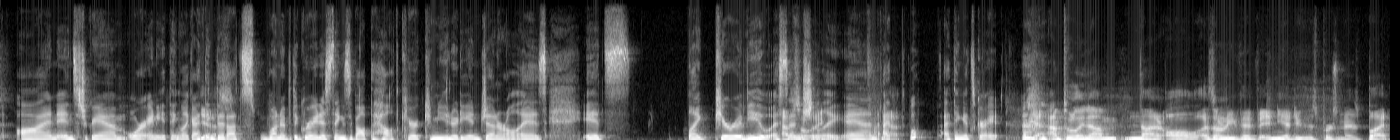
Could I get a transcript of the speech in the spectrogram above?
put on Instagram or anything. Like I think that that's one of the greatest things about the healthcare community in general is it's like peer review essentially. Absolutely. And Yeah. I, whoop, I think it's great. yeah, I'm totally not not at all. As I don't even have any idea who this person is, but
